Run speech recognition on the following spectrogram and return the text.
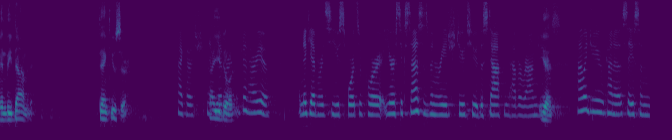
and be dominant. Thank you, sir. Hi, Coach. How you Edward. doing? Good, how are you? Nikki Edwards, CU Sports Report. Your success has been reached due to the staff you have around you. Yes. How would you kind of say some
